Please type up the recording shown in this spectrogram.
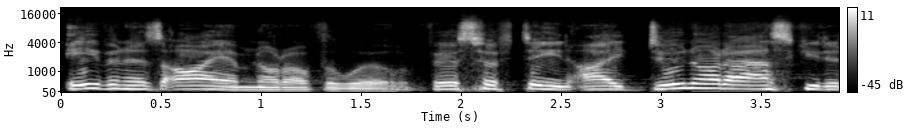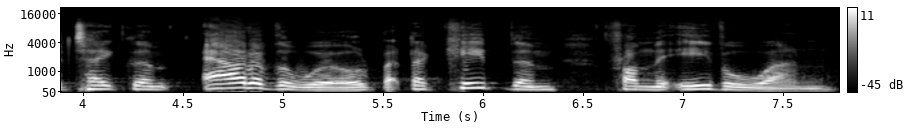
even as I am not of the world. Verse 15, I do not ask you to take them out of the world, but to keep them from the evil one.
